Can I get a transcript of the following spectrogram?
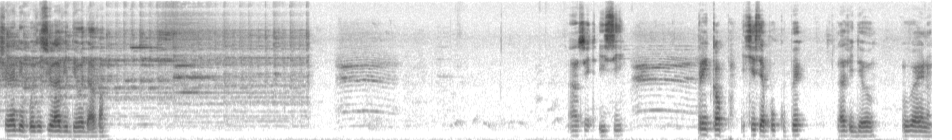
Je vais déposer sur la vidéo d'avant. Ensuite, ici, Precop. Ici, c'est pour couper la vidéo. Vous voyez, non?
